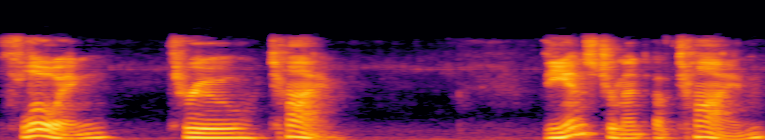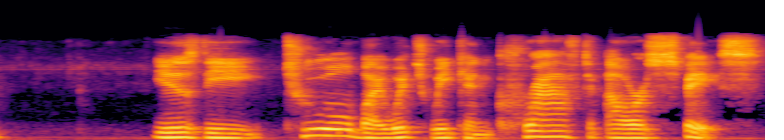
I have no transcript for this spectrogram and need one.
flowing through time. The instrument of time is the tool by which we can craft our space.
